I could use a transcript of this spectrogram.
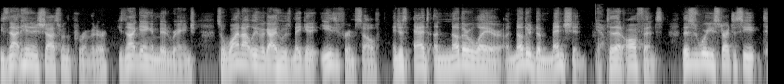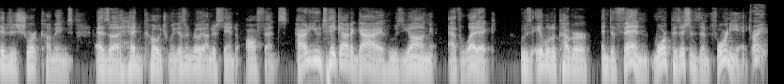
He's not hitting his shots from the perimeter. He's not getting a mid range. So why not leave a guy who's making it easy for himself and just adds another layer, another dimension Yeah. to that offense? This is where you start to see Thibs's shortcomings as a head coach when he doesn't really understand offense. How do you take out a guy who's young, athletic, who's able to cover and defend more positions than Fournier? Right.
